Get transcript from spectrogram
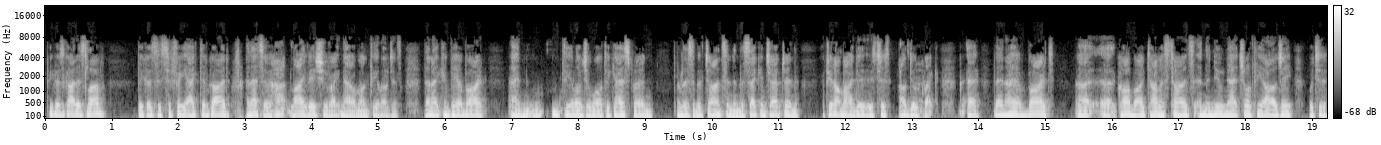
because God is love because it's a free act of God and that's a hot live issue right now among theologians. Then I compare Barth and theologian Walter Kasper and Elizabeth Johnson in the second chapter. And if you don't mind, it's just I'll do it quick. Uh, then I have Barth, uh, uh, Thomas Torrance, and the New Natural Theology, which is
